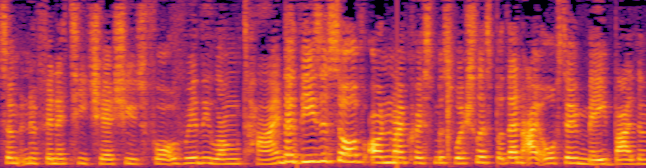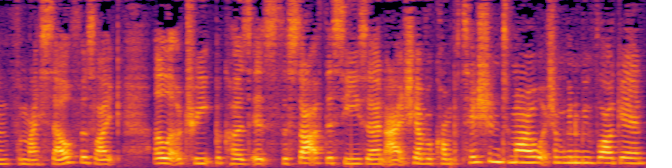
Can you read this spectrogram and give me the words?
some Nfinity cheer shoes for a really long time. So these are sort of on my Christmas wish list but then I also may buy them for myself as like a little treat because it's the start of the season. I actually have a competition tomorrow which I'm going to be vlogging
